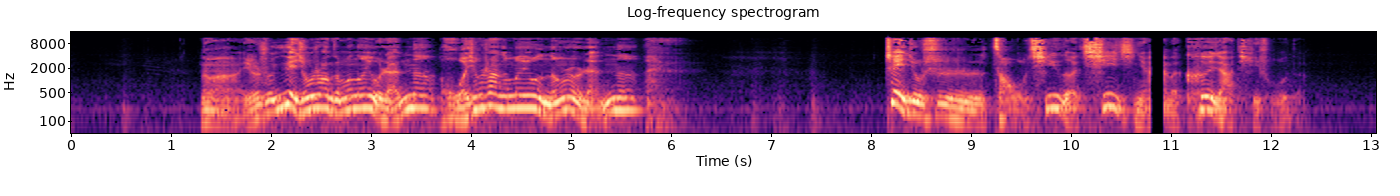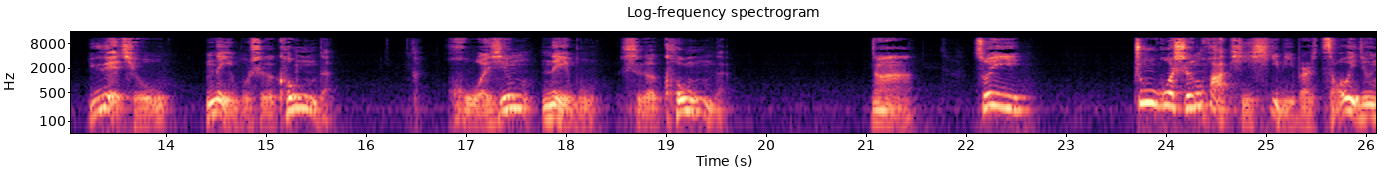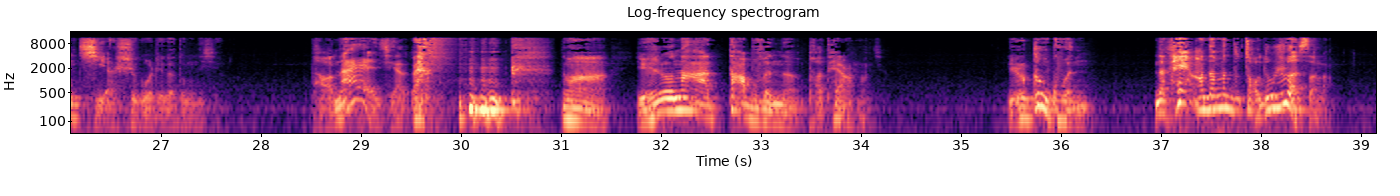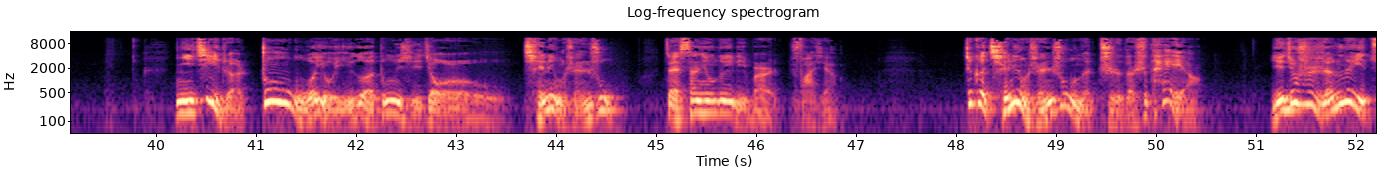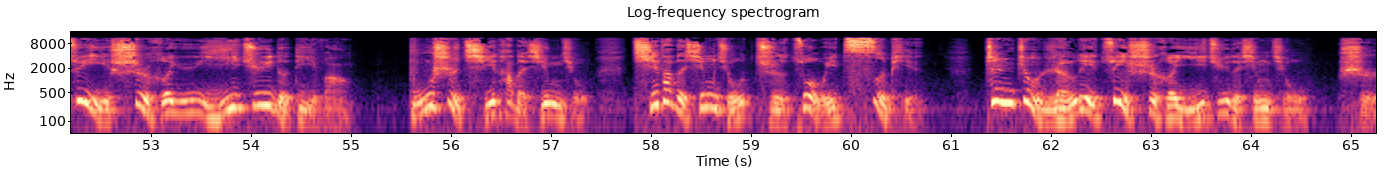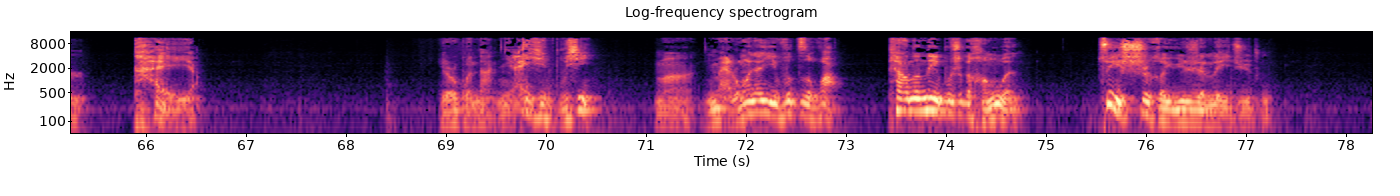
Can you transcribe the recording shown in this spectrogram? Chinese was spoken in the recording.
那么有人说，月球上怎么能有人呢？火星上怎么又能有人呢？哎，这就是早期的七几年的科学家提出的：月球内部是个空的，火星内部是个空的，啊，所以中国神话体系里边早已经解释过这个东西。跑那儿去了，对吧？有些时候那大部分呢跑太阳上去，有时候更滚，那太阳他妈早就热死了。你记着，中国有一个东西叫秦岭神树，在三星堆里边发现了。这个秦岭神树呢，指的是太阳，也就是人类最适合于宜居的地方。不是其他的星球，其他的星球只作为次品，真正人类最适合宜居的星球是太阳。有人滚蛋，你爱信不信？啊，你买龙王家一幅字画，太阳的内部是个恒温，最适合于人类居住。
